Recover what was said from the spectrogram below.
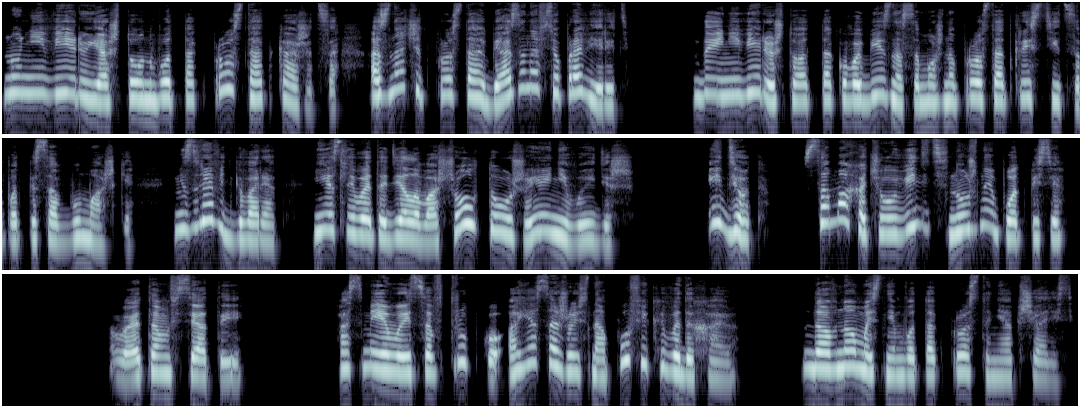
Ну не верю я, что он вот так просто откажется, а значит, просто обязана все проверить. Да и не верю, что от такого бизнеса можно просто откреститься, подписав бумажки. Не зря ведь говорят, если в это дело вошел, то уже и не выйдешь. Идет. Сама хочу увидеть нужные подписи. В этом вся ты. Посмеивается в трубку, а я сажусь на пуфик и выдыхаю. Давно мы с ним вот так просто не общались.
